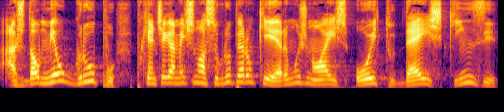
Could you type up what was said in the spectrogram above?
ajudar o meu grupo. Porque antigamente nosso grupo era o quê? Éramos nós, 8, 10, 15,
